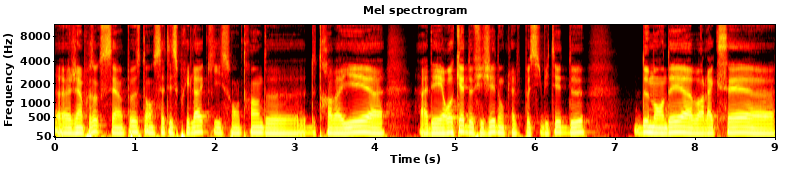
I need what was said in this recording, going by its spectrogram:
J'ai l'impression que c'est un peu dans cet esprit-là qu'ils sont en train de, de travailler à, à des requêtes de fichiers, donc la possibilité de demander à avoir l'accès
